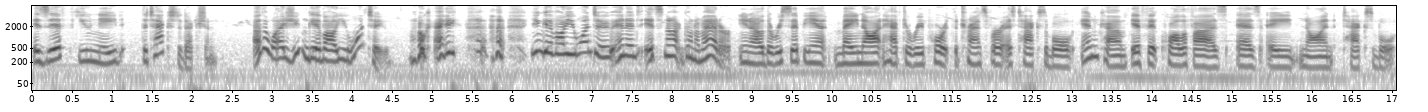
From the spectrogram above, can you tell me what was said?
is if you need the tax deduction. Otherwise, you can give all you want to. okay? You can give all you want to and it, it's not going to matter. You know the recipient may not have to report the transfer as taxable income if it qualifies as a non-taxable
